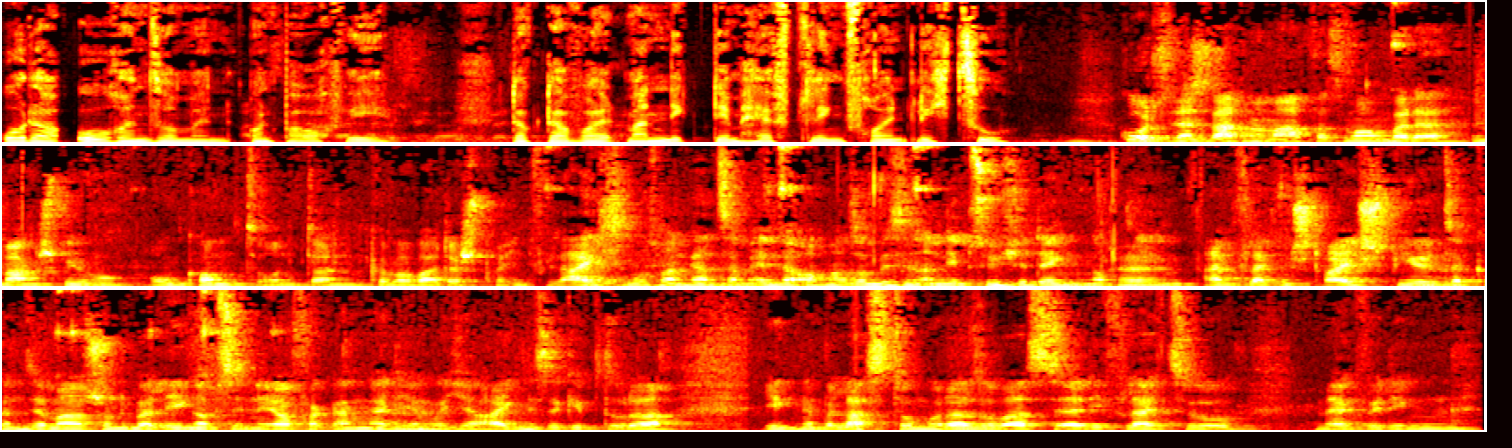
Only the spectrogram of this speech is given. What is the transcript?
oder Ohrensummen und Bauchweh. Dr. Woltmann nickt dem Häftling freundlich zu. Gut, dann warten wir mal ab, was morgen bei der Magenspiegelung rumkommt und dann können wir weitersprechen. Vielleicht muss man ganz am Ende auch mal so ein bisschen an die Psyche denken, ob die einem vielleicht einen Streich spielt. Da können Sie mal schon überlegen, ob es in Ihrer Vergangenheit irgendwelche Ereignisse gibt oder irgendeine Belastung oder sowas, äh, die vielleicht zu merkwürdigen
